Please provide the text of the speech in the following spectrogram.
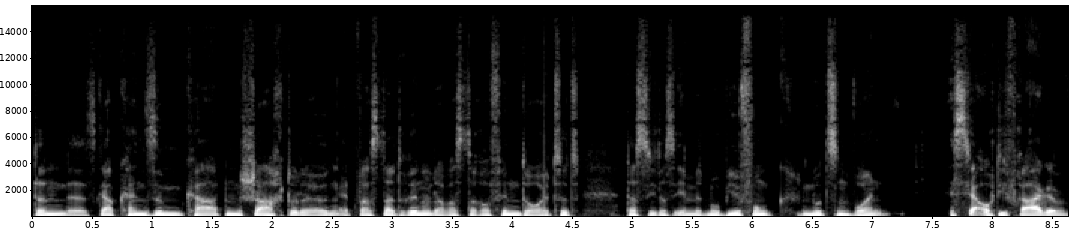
dann, dann, es gab keinen SIM-Kartenschacht oder irgendetwas da drin oder was darauf hindeutet, dass sie das eben mit Mobilfunk nutzen wollen. Ist ja auch die Frage,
